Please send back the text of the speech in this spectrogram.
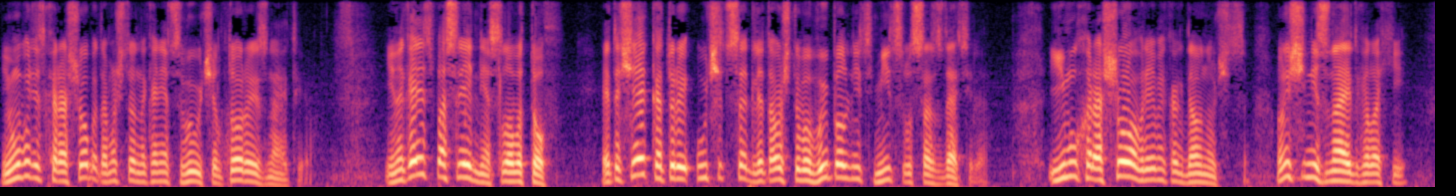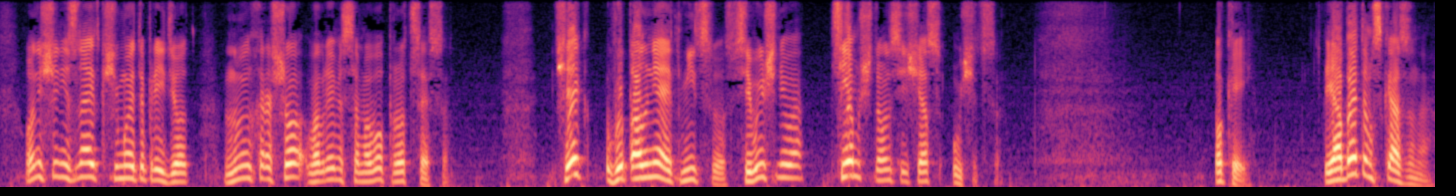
ему будет хорошо, потому что он, наконец, выучил Тору и знает ее. И, наконец, последнее слово «тов». Это человек, который учится для того, чтобы выполнить митсву Создателя. И ему хорошо во время, когда он учится. Он еще не знает Галахи, он еще не знает, к чему это придет, но ему хорошо во время самого процесса. Человек выполняет митсву Всевышнего тем, что он сейчас учится. Окей. И об этом сказано.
